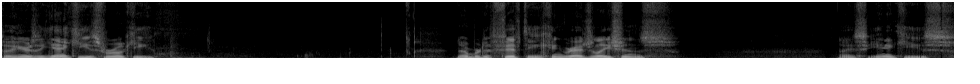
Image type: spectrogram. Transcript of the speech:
So here's a Yankees rookie. Number to 50. Congratulations. Nice Yankees.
